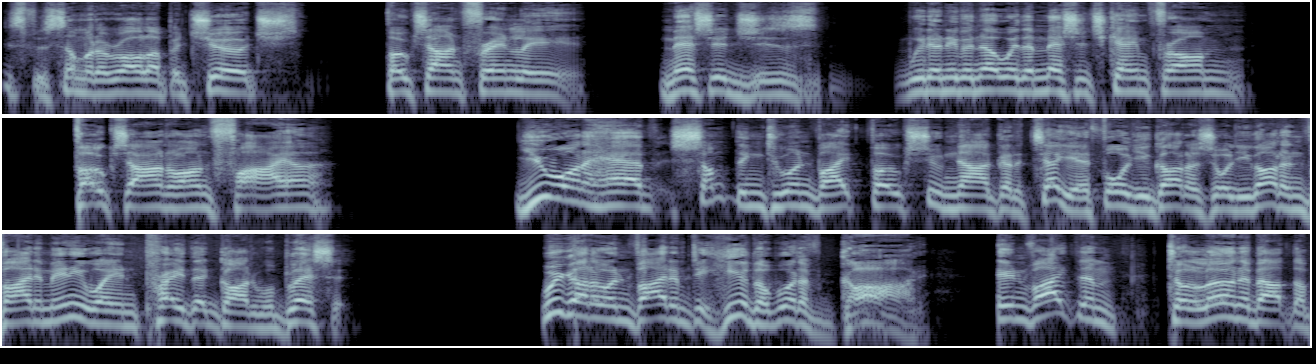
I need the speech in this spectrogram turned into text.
is for someone to roll up a church. Folks aren't friendly. Messages, we don't even know where the message came from. Folks aren't on fire. You want to have something to invite folks to. Now, I've got to tell you, if all you got is all you got, invite them anyway and pray that God will bless it. We got to invite them to hear the word of God. Invite them to learn about the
